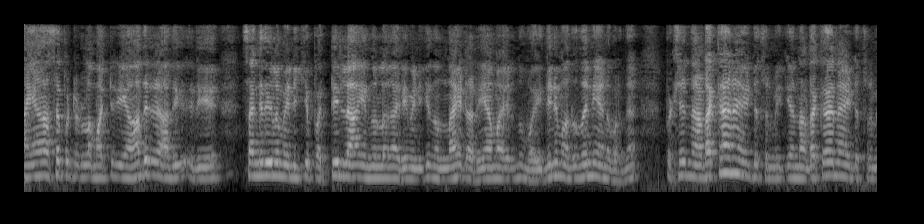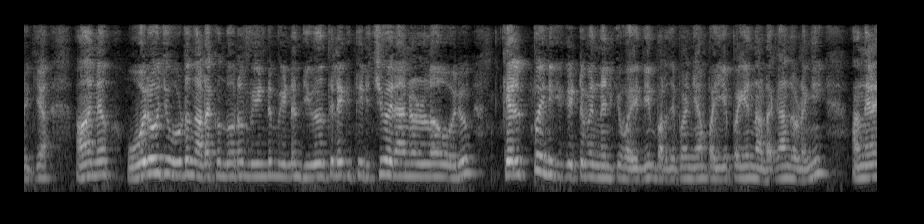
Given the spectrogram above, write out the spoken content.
ആയാസപ്പെട്ടുള്ള മറ്റൊരു യാതൊരു സംഗതികളും എനിക്ക് പറ്റില്ല എന്നുള്ള കാര്യം എനിക്ക് നന്നായിട്ട് അറിയാമായിരുന്നു. വൈദ്യനും അതുതന്നെയാണ് പറഞ്ഞത്. പക്ഷേ നടക്കാനായിട്ട് ശ്രമിക്കുക നടക്കാനായിട്ട് ശ്രമിക്കുക. അതിന് ഓരോ ചൂട് നടക്കുന്നതോറും വീണ്ടും വീണ്ടും ജീവിതത്തിലേക്ക് തിരിച്ചു വരാനുള്ള ഒരു കെൽപ്പ് എനിക്ക് കിട്ടുമെന്ന് എനിക്ക് വൈദ്യം പറഞ്ഞപ്പോൾ ഞാൻ പയ്യെ പയ്യെ നടക്കാൻ തുടങ്ങി. അങ്ങനെ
